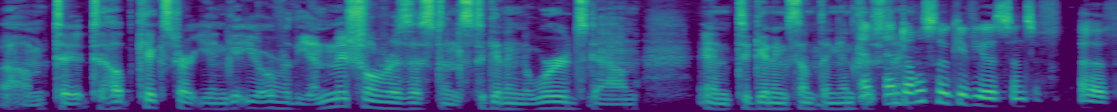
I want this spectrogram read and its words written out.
um, to to help kickstart you and get you over the initial resistance to getting the words down and to getting something interesting. and also give you a sense of, of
